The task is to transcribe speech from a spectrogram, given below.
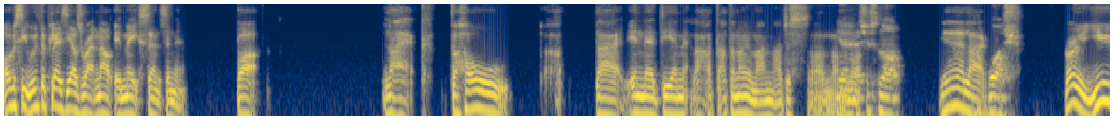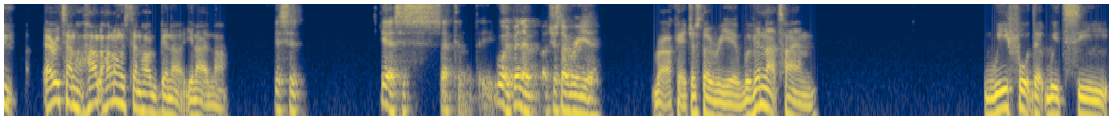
obviously, with the players he has right now, it makes sense in it. But like the whole, uh, like in their DNA, like I, I don't know, man. I just, I'm, I'm Yeah, not- it's just not yeah, like, wash. bro, you every time. How how long has Ten Hag been at United now? This is, yeah, it's his second. Well, it's been a, just over a year. Right. Okay. Just over a year. Within that time, we thought that we'd see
